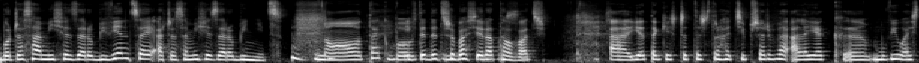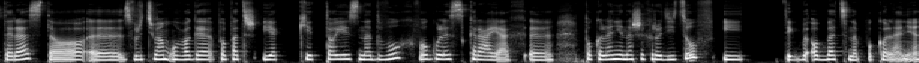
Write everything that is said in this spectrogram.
bo czasami się zarobi więcej, a czasami się zarobi nic. No, tak, bo... I wtedy trzeba się ratować. A ja tak jeszcze też trochę ci przerwę, ale jak e, mówiłaś teraz, to e, zwróciłam uwagę, popatrz, jakie to jest na dwóch w ogóle skrajach. E, pokolenie naszych rodziców i jakby obecne pokolenie,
